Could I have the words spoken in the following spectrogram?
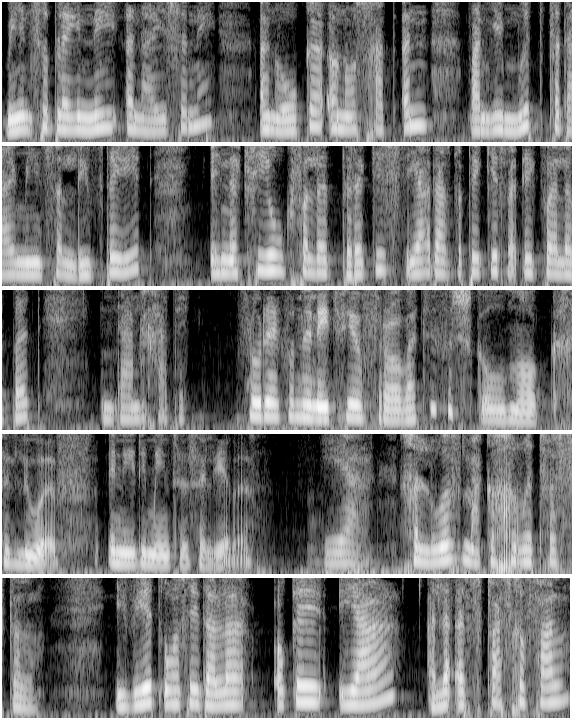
mense bly nie in huise nie, in hokke en ons gaan in want jy moet vir daai mense liefde hê en ek gee ook vir hulle drukkies. Ja, dit beteken wat ek vir hulle bid en dan gaan ek. Florie, ek wil nou net vir jou vra, wat se verskil maak geloof in hierdie mense se lewe? Ja, geloof maak 'n groot verskil. Jy weet ons het hulle, okay, ja, hulle is vasgeval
